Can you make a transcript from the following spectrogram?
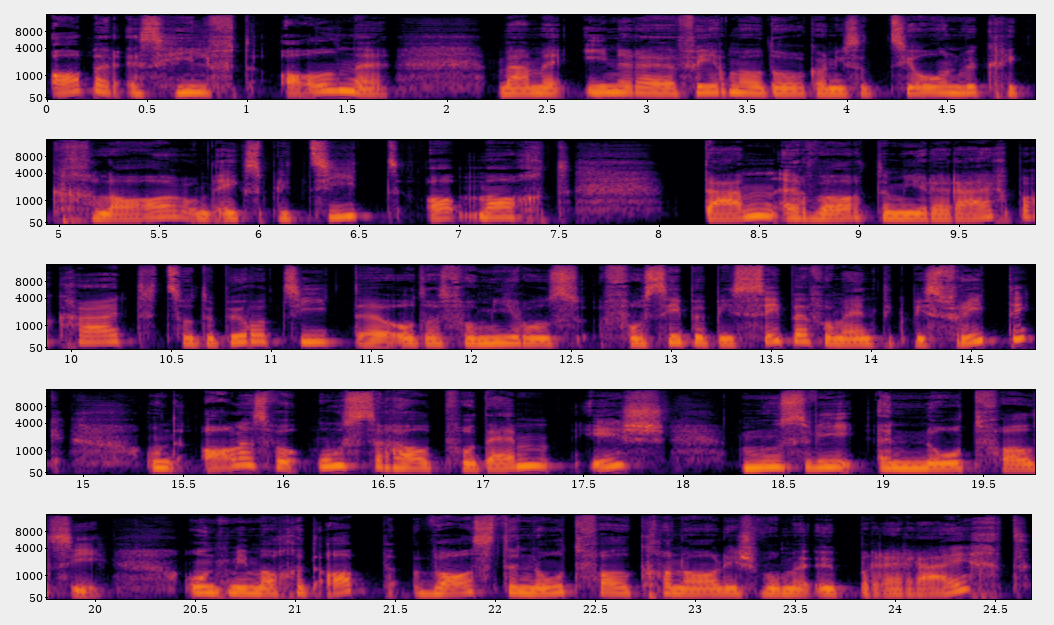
Aber es hilft allen, wenn man in einer Firma oder Organisation wirklich klar und explizit abmacht, dann erwarten wir Erreichbarkeit zu den Bürozeiten oder von mir aus von 7 bis 7, vom Montag bis Freitag. Und alles, was außerhalb von dem ist, muss wie ein Notfall sein. Und wir machen ab, was der Notfallkanal ist, wo man jemanden erreicht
